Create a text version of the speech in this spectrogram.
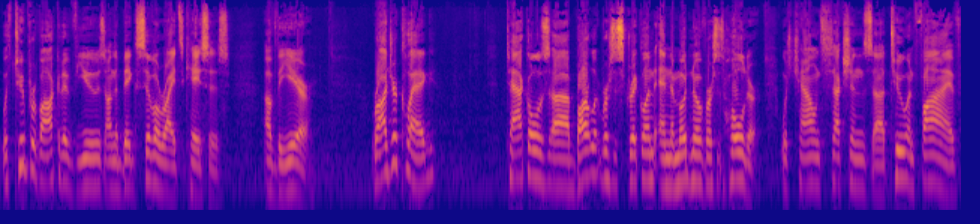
with two provocative views on the big civil rights cases of the year. Roger Clegg tackles uh, Bartlett versus Strickland and Namudno versus Holder, which challenged sections uh, 2 and 5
